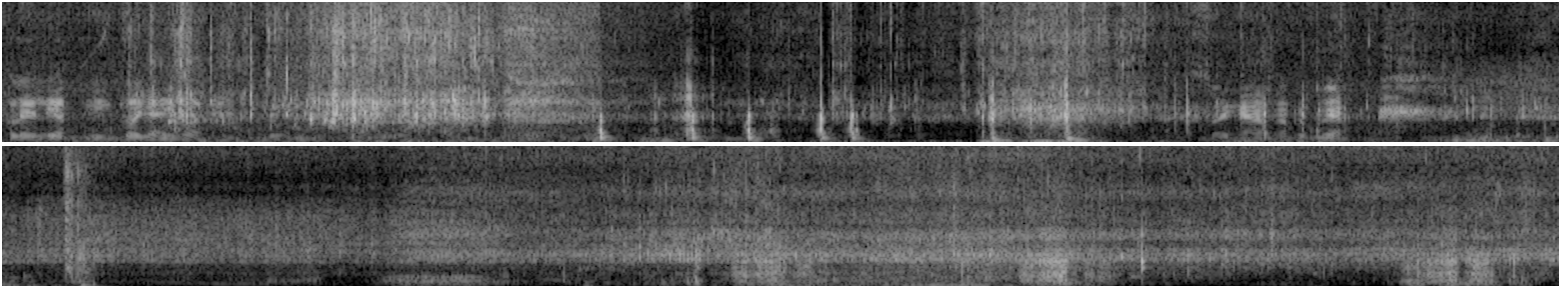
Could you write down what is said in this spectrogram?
ก็เลยเรียกยิงตัวใหญ่ก่อนสวยงามครับเพื่อนตั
